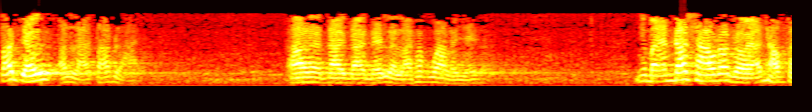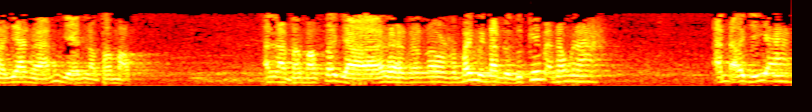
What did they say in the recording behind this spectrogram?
tám chữ anh lại tám lại. À, đại, đại, để là lại pháp qua là vậy đó. Nhưng mà anh đó sau đó rồi anh học thời gian rồi anh về anh làm thợ mộc. Anh làm thợ mộc tới giờ mấy mươi năm rồi tôi kiếm anh không ra. Anh ở dĩ an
